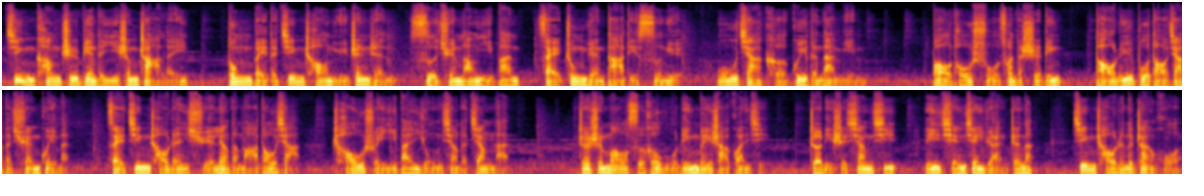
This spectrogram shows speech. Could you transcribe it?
靖康之变的一声炸雷，东北的金朝女真人似群狼一般在中原大地肆虐，无家可归的难民，抱头鼠窜的士兵，倒驴不倒架的权贵们，在金朝人雪亮的马刀下，潮水一般涌向了江南。这事貌似和武林没啥关系，这里是湘西，离前线远着呢。金朝人的战火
